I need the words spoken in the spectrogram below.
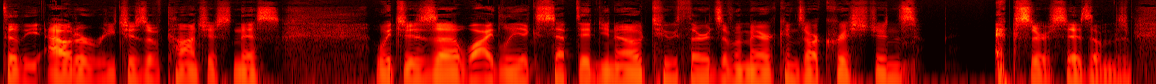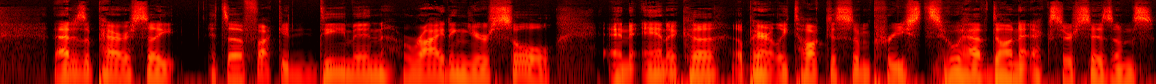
to the outer reaches of consciousness, which is uh, widely accepted. You know, two thirds of Americans are Christians. Exorcisms. That is a parasite. It's a fucking demon riding your soul and Annaka apparently talked to some priests who have done exorcisms,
